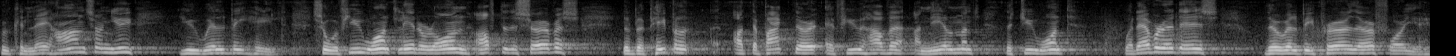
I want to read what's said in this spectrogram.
who can lay hands on you. You will be healed. So if you want later on after the service, there'll be people at the back there. If you have a, an ailment that you want, whatever it is, there will be prayer there for you.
